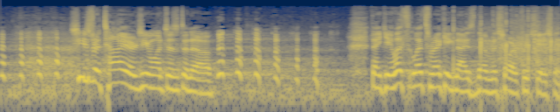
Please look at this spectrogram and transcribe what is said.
She's retired, she wants us to know. Thank you. Let's, let's recognize them show our appreciation.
